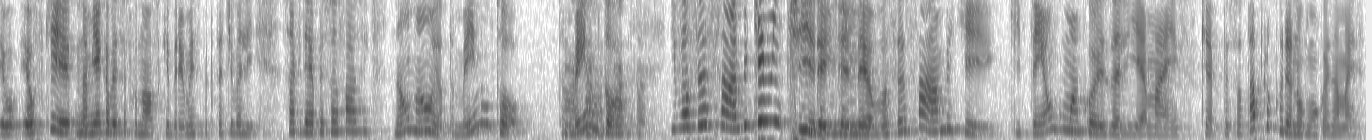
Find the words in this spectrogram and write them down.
eu, eu fiquei, na minha cabeça, eu falei, nossa, quebrei uma expectativa ali. Só que daí a pessoa fala assim, não, não, eu também não tô. Também não tô. E você sabe que é mentira, Sim. entendeu? Você sabe que, que tem alguma coisa ali a mais, que a pessoa tá procurando alguma coisa a mais.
